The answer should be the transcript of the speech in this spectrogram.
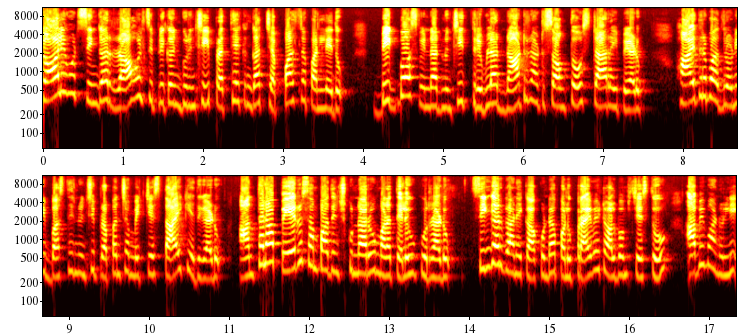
టాలీవుడ్ సింగర్ రాహుల్ సిప్లికన్ గురించి ప్రత్యేకంగా చెప్పాల్సిన పని లేదు. బిగ్ బాస్ విన్నర్ నుంచి త్రిబులర్ నాటు నాటు సాంగ్తో స్టార్ అయిపోయాడు. హైదరాబాద్లోని బస్తీ నుంచి ప్రపంచం మెచ్చే స్థాయికి ఎదిగాడు. అంతలా పేరు సంపాదించుకున్నారు మన తెలుగు కుర్రాడు. సింగర్ గానే కాకుండా పలు ప్రైవేట్ ఆల్బమ్స్ చేస్తూ అభిమానుల్ని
